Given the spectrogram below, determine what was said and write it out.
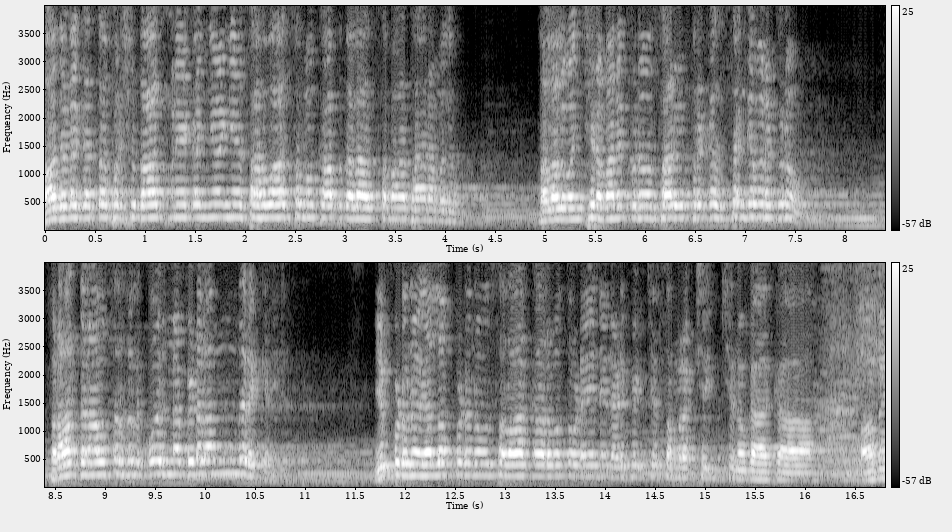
ఆదడగత పరిశుధాత్మ కన్యోన్య సహవాసము కాపుదల సమాధానములు. తలలు వంచిన మనకును సార్వత్రిక సంఘమునకును ప్రార్థన అవసరతలు కోరిన బిడలందరికీ ఇప్పుడును ఎల్లప్పుడును సదాకాలముతోడే నడిపించి సంరక్షించునుగాక. ఆమె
